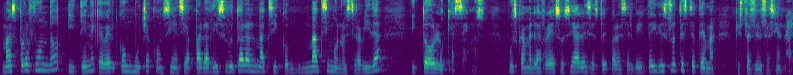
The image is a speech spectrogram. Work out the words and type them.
más profundo y tiene que ver con mucha conciencia para disfrutar al máximo, máximo nuestra vida y todo lo que hacemos. Búscame en las redes sociales, estoy para servirte y disfruta este tema que está sensacional.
